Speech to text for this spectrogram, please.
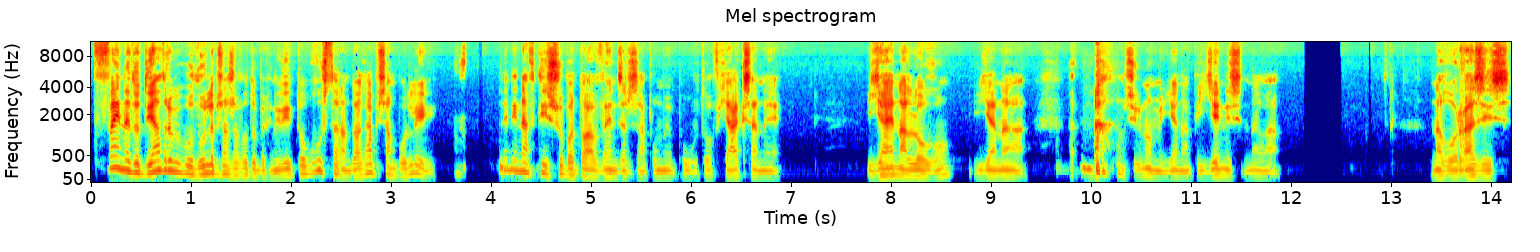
φαίνεται ότι οι άνθρωποι που δούλεψαν σε αυτό το παιχνίδι το γούσταραν, το αγάπησαν πολύ. Δεν είναι αυτή η σούπα το Avengers, ας πούμε, που το φτιάξανε για ένα λόγο, για να, συγγνώμη, για να πηγαίνεις να, να αγοράζεις,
